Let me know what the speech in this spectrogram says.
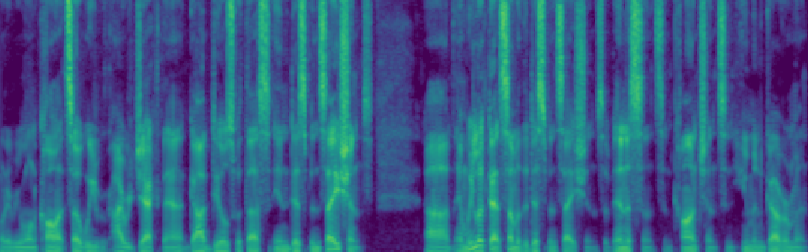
whatever you want to call it. So we, I reject that. God deals with us in dispensations. Uh, and we looked at some of the dispensations of innocence and conscience and human government,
